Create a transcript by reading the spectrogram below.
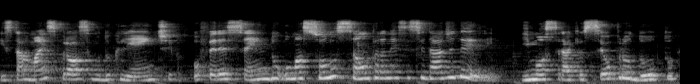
estar mais próximo do cliente, oferecendo uma solução para a necessidade dele e mostrar que o seu produto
